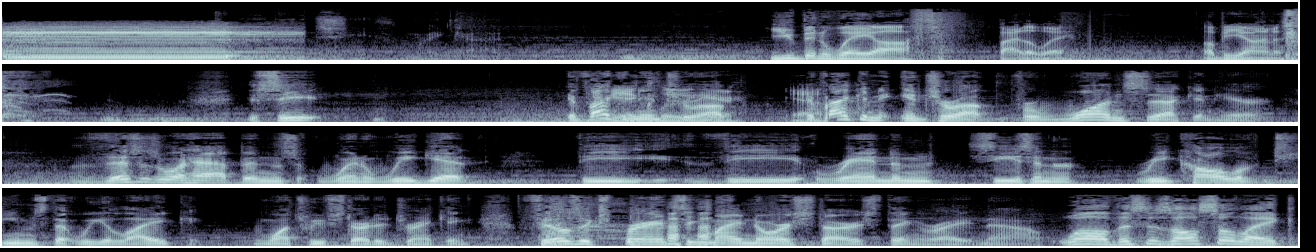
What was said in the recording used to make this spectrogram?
Jeez, my God. You've been way off, by the way. I'll be honest. You see, if I can you a clue interrupt. Yeah. if I can interrupt for one second here, this is what happens when we get the the random season recall of teams that we like once we've started drinking. Phil's experiencing my North Stars thing right now. Well, this is also like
